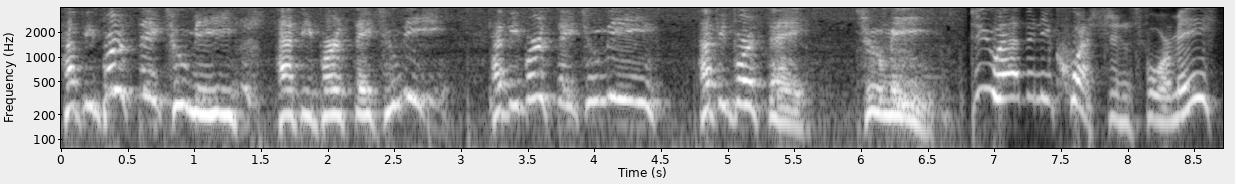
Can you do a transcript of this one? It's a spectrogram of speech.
Happy birthday to me! Happy birthday to me! Happy birthday to me! Happy birthday to me! Do you have any questions for me?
